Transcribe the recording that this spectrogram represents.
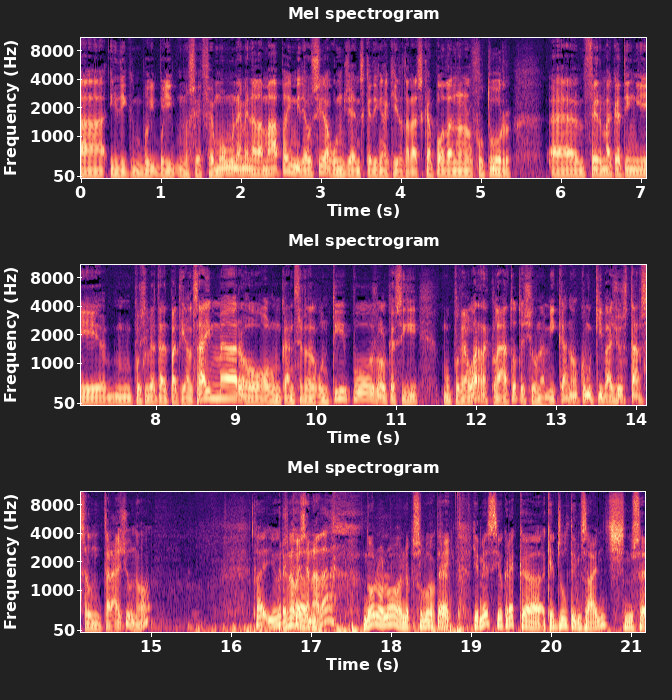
Uh, i dic, vull, vull, no sé, fem-ho una mena de mapa i mireu si hi ha alguns gens que tinc aquí alterats que poden en el futur eh, fer-me que tingui mm, possibilitat de patir Alzheimer o algun càncer d'algun tipus o el que sigui. M'ho podeu arreglar tot això una mica, no? Com qui va ajustar-se un trajo, no? Clar, jo És una bajanada? No, no, no, en absolut, Ok. okay. eh? I a més, jo crec que aquests últims anys, no sé,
